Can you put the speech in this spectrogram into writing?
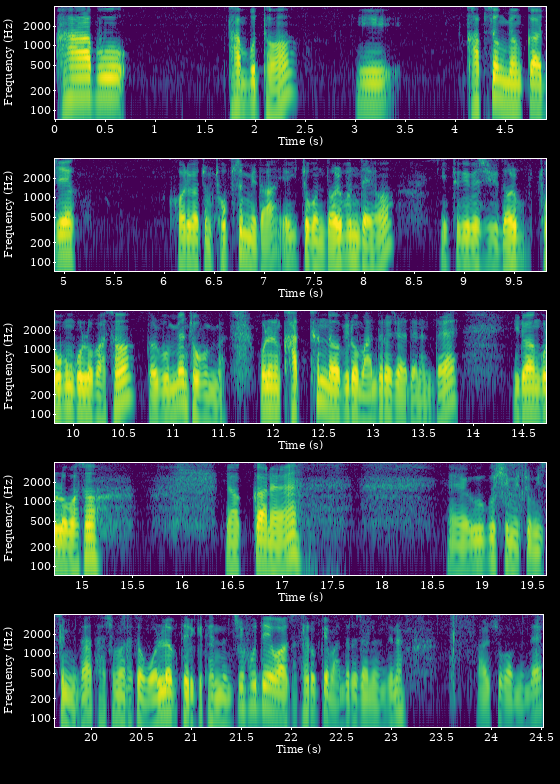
하부 단부터 이 갑성면까지의 거리가 좀 좁습니다. 이쪽은 넓은데요. 이쪽에 비해서 넓, 좁은 걸로 봐서 넓은 면 좁은 면 원래는 같은 너비로 만들어져야 되는데 이러한 걸로 봐서 약간의 예, 의구심이 좀 있습니다. 다시 말해서 원래부터 이렇게 됐는지 후대에 와서 새롭게 만들어졌는지는 알 수가 없는데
